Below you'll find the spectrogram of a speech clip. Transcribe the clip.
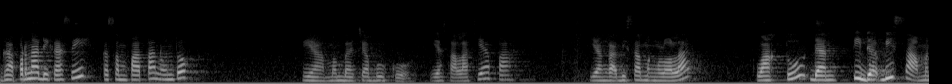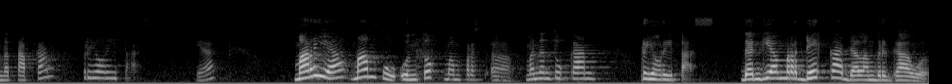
nggak pernah dikasih kesempatan untuk ya membaca buku. Ya salah siapa? Yang nggak bisa mengelola waktu dan tidak bisa menetapkan prioritas. Ya, Maria mampu untuk mempers, uh, menentukan prioritas dan dia merdeka dalam bergaul,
